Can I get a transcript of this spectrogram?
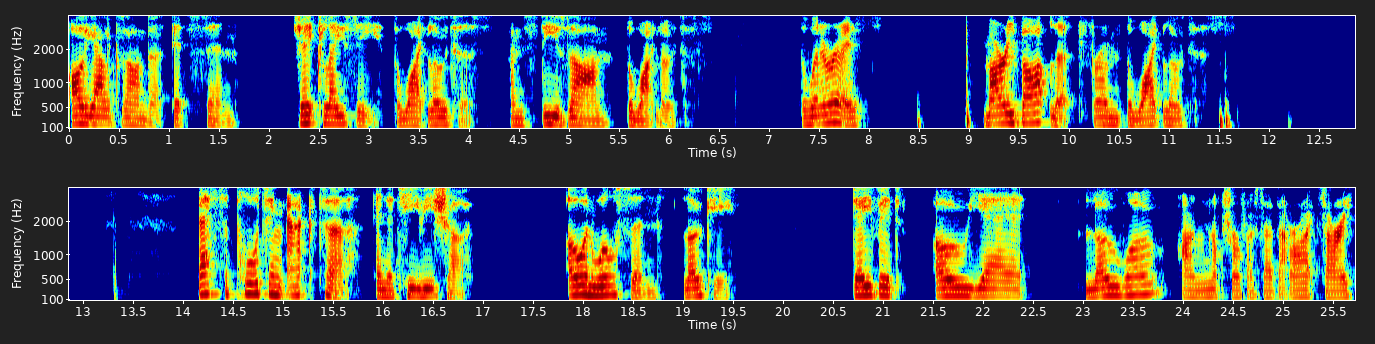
Ollie Alexander, It's Sin. Jake Lacy, The White Lotus. And Steve Zahn, The White Lotus. The winner is Murray Bartlett from The White Lotus. Best Supporting Actor in a TV Show Owen Wilson, Loki. David Oyelowo, I'm not sure if I've said that right, sorry.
